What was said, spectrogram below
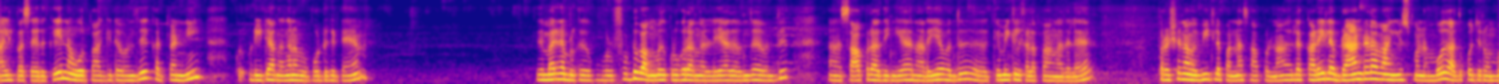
ஆயில் பசை இருக்குது நான் ஒரு பாக்கெட்டை வந்து கட் பண்ணி கூட்டிகிட்டு அங்கங்கே நம்ம போட்டுக்கிட்டேன். இது மாதிரி நம்மளுக்கு ஃபுட்டு வாங்கும்போது கொடுக்குறாங்க இல்லையா? அதை வந்து வந்து சாப்பிடாதீங்க. நிறைய வந்து கெமிக்கல் கலப்பாங்க அதில். ஃப்ரெஷ்ஷாக நம்ம வீட்டில் பண்ணால் சாப்பிட்லாம். இல்லை கடையில் பிராண்டடாக வாங்கி யூஸ் பண்ணும்போது அது கொஞ்சம் ரொம்ப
